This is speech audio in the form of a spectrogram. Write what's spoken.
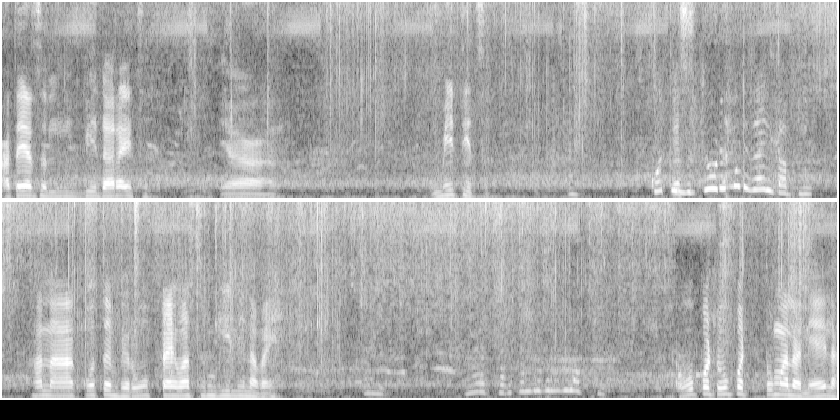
आता याचं बी धरायचं. या मेथीचं. कोथिंबीर केवढी मोठी राहील का आपली? हा ना कोथंबीर उपटाय वाचून गेली ना बाई. उपट उपट तुम्हाला न्यायला.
